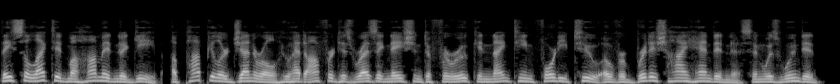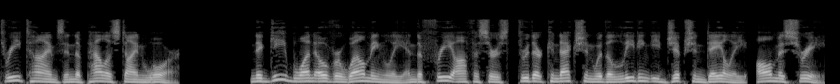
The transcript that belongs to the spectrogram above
They selected Muhammad Naguib, a popular general who had offered his resignation to Farouk in 1942 over British high-handedness and was wounded three times in the Palestine War. Naguib won overwhelmingly and the Free Officers, through their connection with a leading Egyptian daily, Al-Masri,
